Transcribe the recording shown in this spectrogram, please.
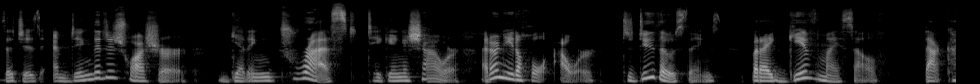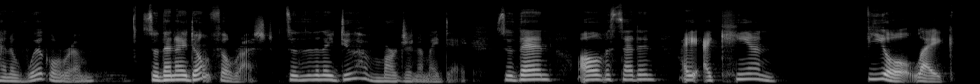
such as emptying the dishwasher, getting dressed, taking a shower. I don't need a whole hour to do those things, but I give myself that kind of wiggle room. So then I don't feel rushed. So then I do have margin in my day. So then all of a sudden I, I can feel like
